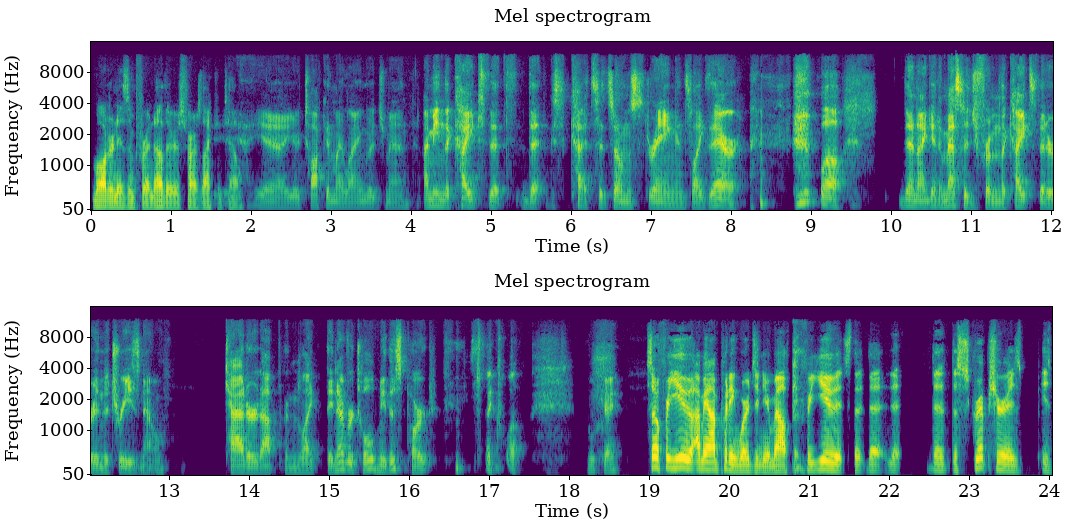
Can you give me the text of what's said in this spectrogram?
modernism for another, as far as I can tell. Yeah, you're talking my language, man. I mean, the kite that that cuts its own string, it's like there. well, then I get a message from the kites that are in the trees now, tattered up, and like they never told me this part. it's like, well, okay. So for you, I mean, I'm putting words in your mouth, but for you, it's the the the the, the scripture is is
